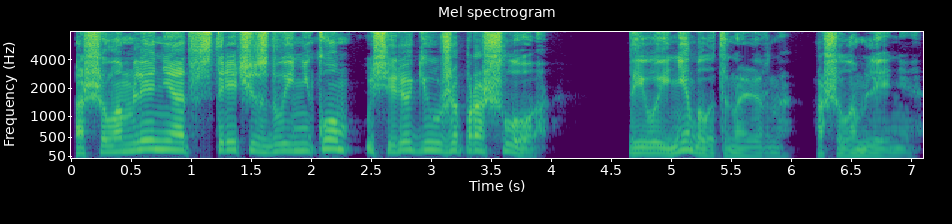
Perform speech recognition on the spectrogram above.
Ошеломление от встречи с двойником у Сереги уже прошло. Да его и не было-то, наверное, ошеломления.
